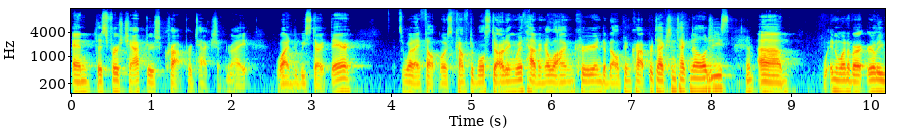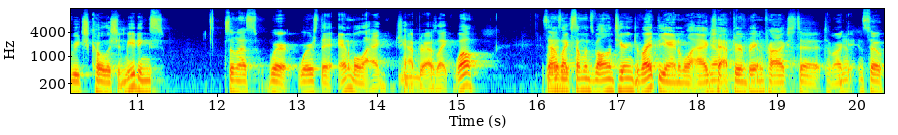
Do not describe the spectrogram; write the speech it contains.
And this first chapter is crop protection, right? Why did we start there? It's what I felt most comfortable starting with, having a long career in developing crop protection technologies. Yep. Um, in one of our early Reach Coalition meetings, someone asked, Where, where's the animal ag chapter? Mm. I was like, well, it sounds right. like someone's volunteering to write the animal ag chapter and bring products to, to market. And so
